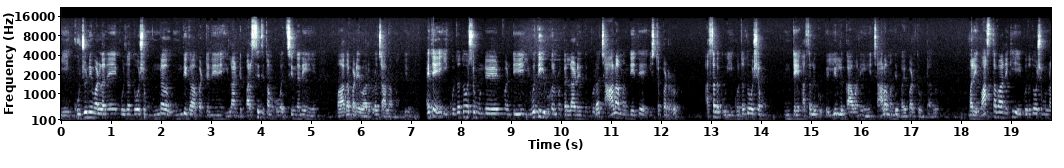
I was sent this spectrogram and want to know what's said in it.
ఈ కుజుని వల్లనే కుజదోషం ఉండ ఉంది కాబట్టినే ఇలాంటి పరిస్థితి తమకు వచ్చిందని బాధపడేవారు కూడా చాలామంది ఉన్నారు. అయితే ఈ కుజదోషం ఉండేటువంటి యువతి యువకులను పెళ్ళాడేందుకు కూడా చాలా మంది అయితే ఇష్టపడరు. అసలుకు ఈ కుజదోషం ఉంటే అసలుకు పెళ్ళిళ్ళు కావని చాలామంది భయపడుతూ ఉంటారు. మరి వాస్తవానికి కుజదోషం ఉన్న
